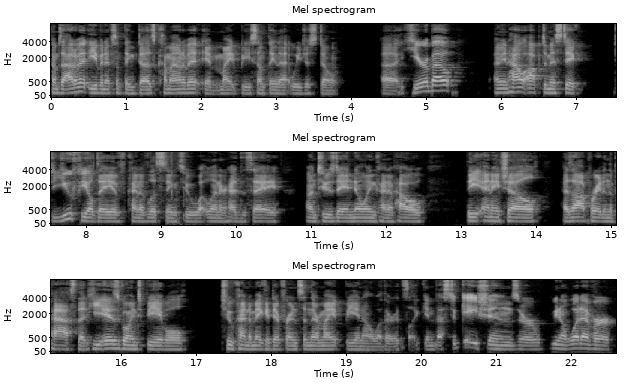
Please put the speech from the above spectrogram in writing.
comes out of it, even if something does come out of it, it might be something that we just don't uh, hear about. I mean, how optimistic do you feel, Dave, kind of listening to what Lehner had to say on Tuesday and knowing kind of how the NHL has operated in the past, that he is going to be able to kind of make a difference and there might be, you know, whether it's like investigations or, you know, whatever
